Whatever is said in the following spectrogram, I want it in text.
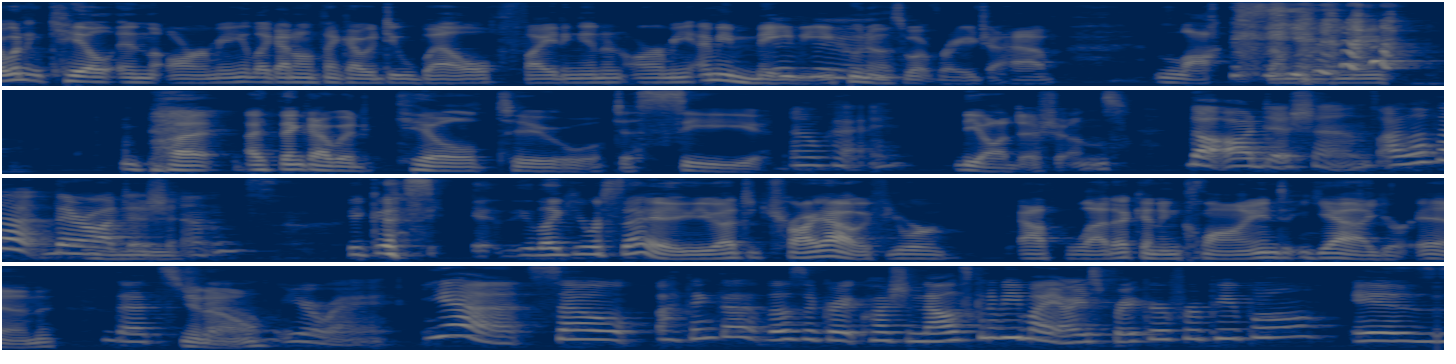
I wouldn't kill in the army. Like I don't think I would do well fighting in an army. I mean, maybe. Who Mhm. knows what rage I have locked somewhere in me. But I think I would kill to to see okay. the auditions The auditions. I love that they're Mhm. auditions. because, like you were saying, you had to try out. If you were athletic and inclined, yeah, you're in. That's true. You know? You're right. Yeah. So I think that that was a great question. Now it's going to be my icebreaker for people: is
